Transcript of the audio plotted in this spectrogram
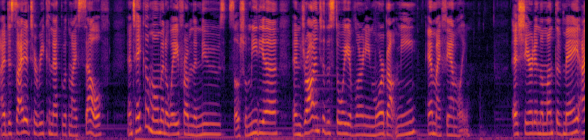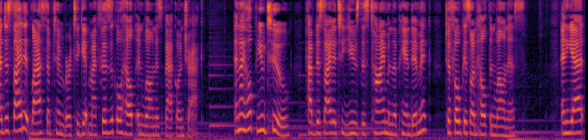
I decided to reconnect with myself and take a moment away from the news, social media, and draw into the story of learning more about me and my family. As shared in the month of May, I decided last September to get my physical health and wellness back on track. And I hope you too have decided to use this time in the pandemic to focus on health and wellness. And yet,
